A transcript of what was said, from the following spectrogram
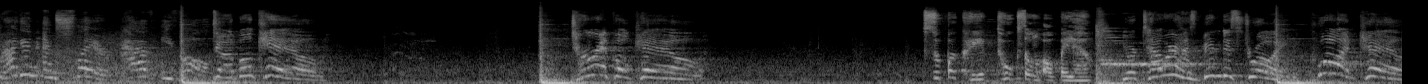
Dragon and Slayer have evolved. Double kill. Triple kill. ซูเปอร์ครีปถูกส่งออกไปแล้ว Your tower has been destroyed. Quad kill.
